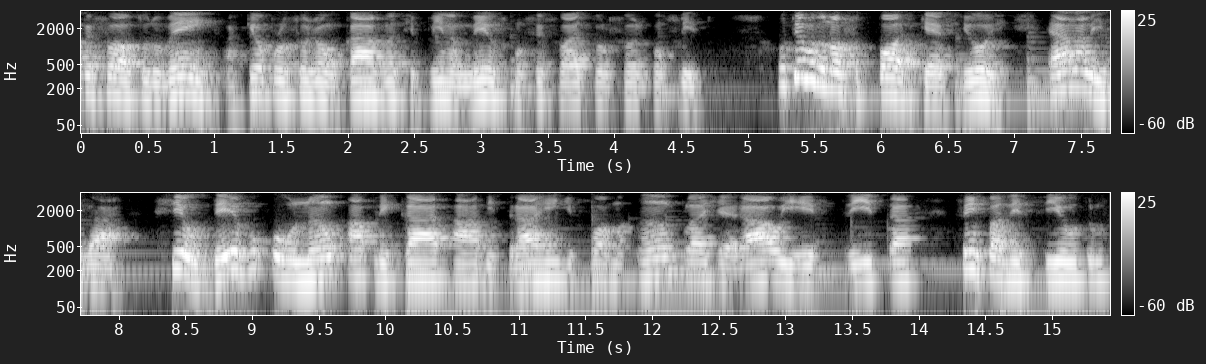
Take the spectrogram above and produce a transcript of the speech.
pessoal, tudo bem? Aqui é o professor João Carlos, na disciplina Meios Consensuais de Solução de Conflito. O tema do nosso podcast de hoje é analisar se eu devo ou não aplicar a arbitragem de forma ampla, geral e restrita, sem fazer filtros,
